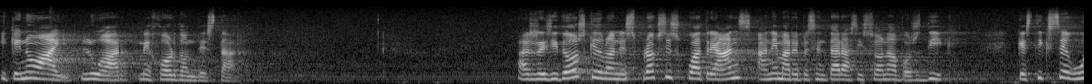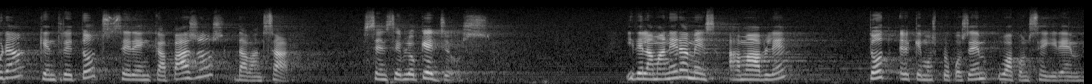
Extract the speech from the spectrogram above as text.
y que no hay lugar mejor donde estar. Als regidors que durant els pròxims quatre anys anem a representar a Sisona vos dic que estic segura que entre tots serem capaços d'avançar, sense bloquejos i de la manera més amable tot el que ens proposem ho aconseguirem.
